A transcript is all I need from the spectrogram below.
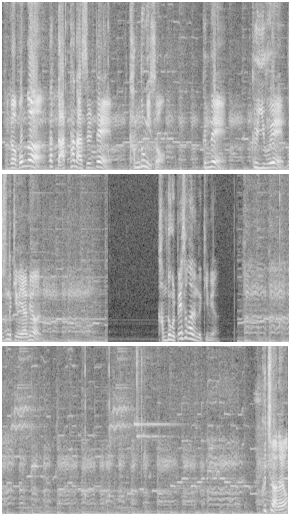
그러니까 뭔가 딱 나타났을 때 감동이 있어. 근데 그 이후에 무슨 느낌이냐면 감동을 뺏어가는 느낌이야. 그렇지 않아요?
